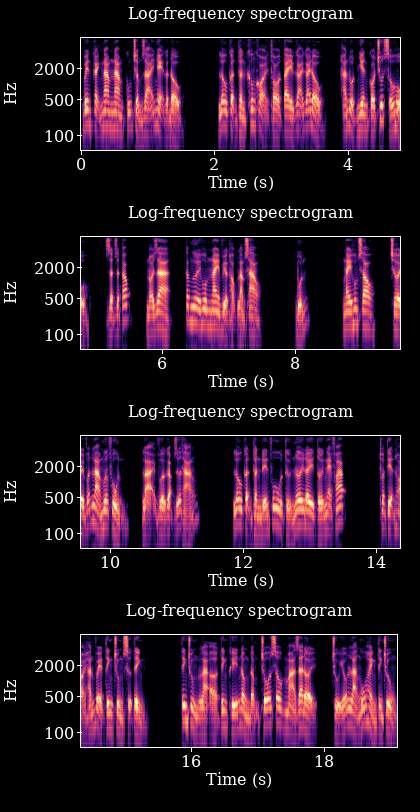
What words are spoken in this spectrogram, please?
Bên cạnh nam nam cũng chậm rãi nhẹ gật đầu. Lâu cận thần không khỏi thò tay gãi gãi đầu, hắn đột nhiên có chút xấu hổ, giật giật tóc, nói ra, các ngươi hôm nay việc học làm sao? Bốn. Ngày hôm sau, trời vẫn là mưa phùn, lại vừa gặp giữa tháng lâu cận thần đến phu từ nơi đây tới nghe pháp thuận tiện hỏi hắn về tinh trùng sự tình tinh trùng là ở tinh khí nồng đậm chỗ sâu mà ra đời chủ yếu là ngũ hành tinh trùng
